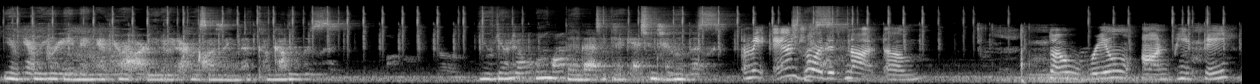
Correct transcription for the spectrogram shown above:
Your breathing and your heartbeat are causing them to come loose. You don't want them to get too loose. I mean, Android is not um so real on PC.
